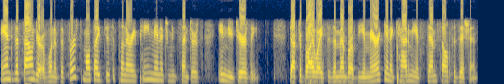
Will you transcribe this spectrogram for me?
and the founder of one of the first multidisciplinary pain management centers in New Jersey. Dr. Bleiweiss is a member of the American Academy of Stem Cell Physicians.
